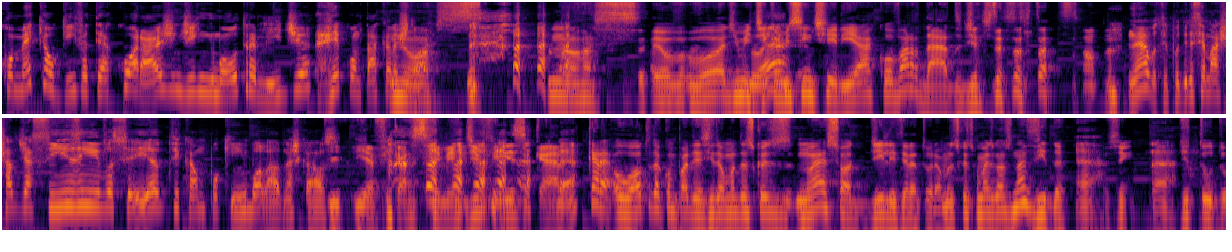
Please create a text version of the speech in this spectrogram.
como é que alguém vai ter a coragem de, em uma outra mídia, recontar aquela Nossa. história? Nossa. Eu vou admitir Não que é? eu me sentiria acovardado diante dessa situação. né? Você poderia ser Machado de Assis e você ia ficar um pouquinho embolado nas calças. I- Ia ficar assim meio difícil, cara. Né? Cara, o Alto da Compadecida é uma das coisas, não é só de literatura, é uma das coisas que eu mais gosto na vida. É, Assim, é. de tudo.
